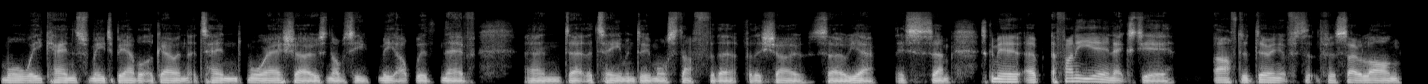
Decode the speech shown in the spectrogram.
more weekends for me to be able to go and attend more air shows and obviously meet up with Nev and uh, the team and do more stuff for the for the show. So yeah, it's um, it's going to be a, a funny year next year. After doing it for, for so long,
